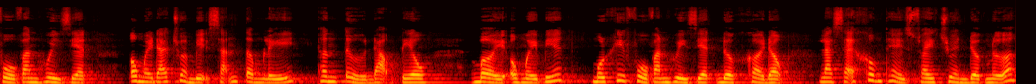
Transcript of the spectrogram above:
phù văn hủy diệt, ông ấy đã chuẩn bị sẵn tâm lý, thân tử đạo tiêu, bởi ông ấy biết một khi phù văn hủy diệt được khởi động là sẽ không thể xoay chuyển được nữa.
